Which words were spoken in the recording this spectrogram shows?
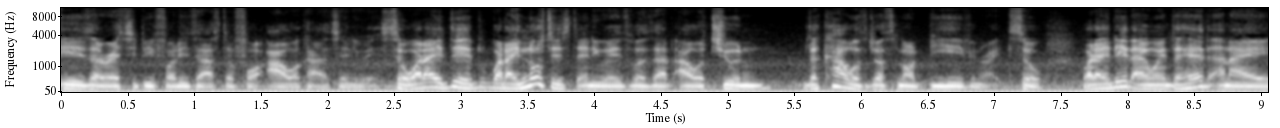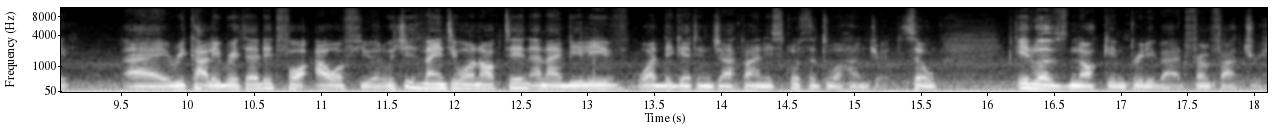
is a recipe for disaster for our cars anyway. So what i did what i noticed anyways was that our tune the car was just not behaving right. So what i did i went ahead and i i recalibrated it for our fuel which is 91 octane and i believe what they get in japan is closer to 100 so it was knocking pretty bad from factory.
